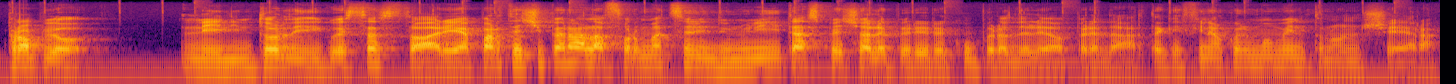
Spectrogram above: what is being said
proprio nei dintorni di questa storia, parteciperà alla formazione di un'unità speciale per il recupero delle opere d'arte, che fino a quel momento non c'era.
